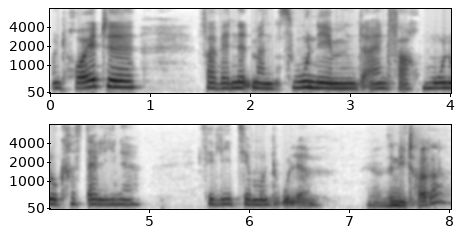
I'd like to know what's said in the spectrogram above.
Und heute verwendet man zunehmend einfach monokristalline Siliziummodule. Ja, sind die teurer?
